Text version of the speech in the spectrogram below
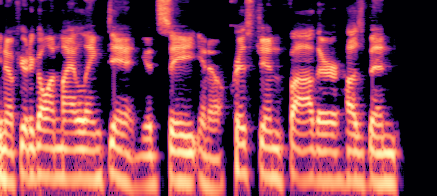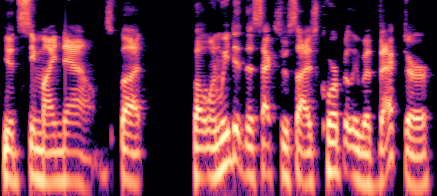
You know, if you're to go on my LinkedIn, you'd see, you know, Christian, father, husband, you'd see my nouns. But but when we did this exercise corporately with Vector,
